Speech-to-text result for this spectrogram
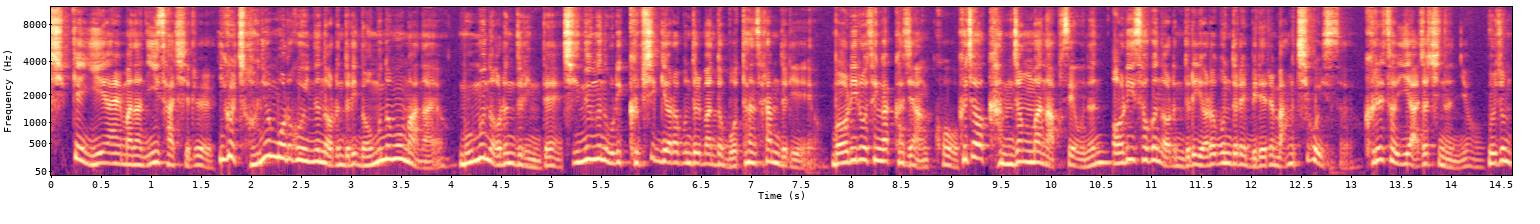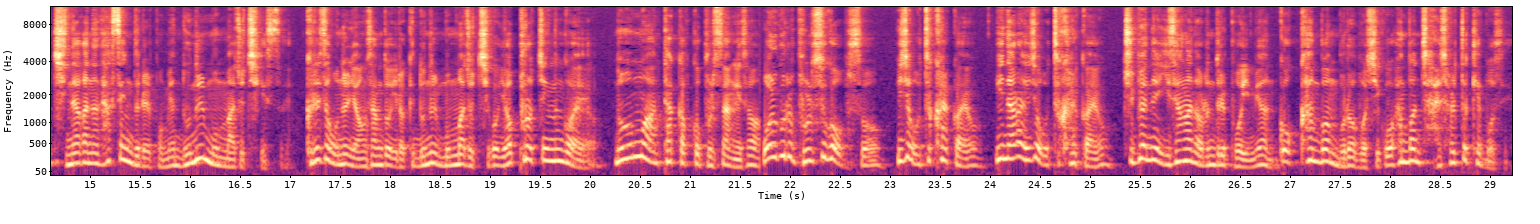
쉽게 이해할 만한 이 사실을 이걸 전혀 모르고 있는 어른들이 너무너무 많아요. 몸은 어른들인데 지능은 우리 급식 여러분들만도 못한 사람들이에요. 머리로 생각하지 않고 그저 감정만 앞세우는 어리석은 어른들이 여러분들의 미래를 망치고 있어요. 그래서 이 아저씨는요 요즘 지나가는 학생들을 보면 눈을 못 마주치겠어요. 그래서 오늘 영상도 이렇게 눈을 못 마주치고 옆으로 찍는 거예요. 너무 안타깝고 불쌍해서 얼굴을 볼 수가 없어. 이제 어떡할까요? 이 나라 이제 어떡할까요? 주변에 이상한 어른들 보이면 꼭 한번 물어보시고 한번 잘 설득해 보세요.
